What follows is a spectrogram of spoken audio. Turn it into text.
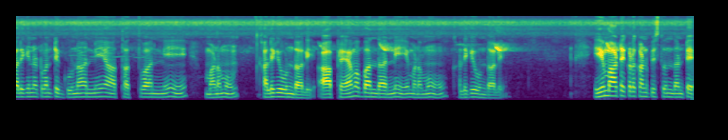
కలిగినటువంటి గుణాన్ని ఆ తత్వాన్ని మనము కలిగి ఉండాలి. ఆ ప్రేమ బంధాన్ని మనము కలిగి ఉండాలి. ఈ మాట ఇక్కడ కనిపిస్తుందంటే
